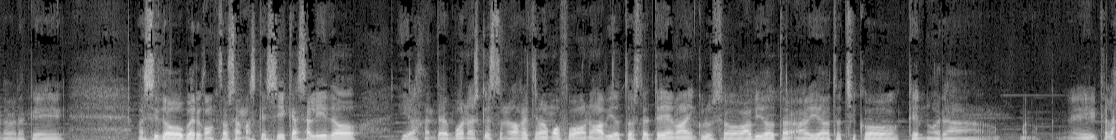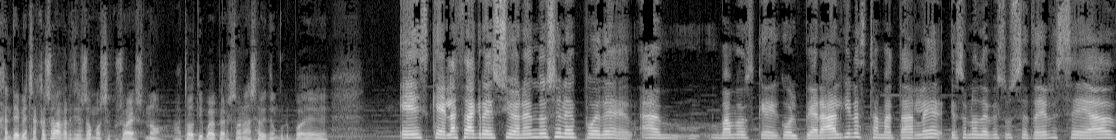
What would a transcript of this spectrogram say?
la verdad que ha sido vergonzosa más que sí que ha salido y la gente, bueno, es que esto no es una agresión homófoba, ¿no? Ha habido todo este tema, incluso ha habido ha habido otro chico que no era, bueno, eh, que la gente piensa que son agresiones homosexuales, no, a todo tipo de personas ha habido un grupo de Es que las agresiones no se le puede, vamos, que golpear a alguien hasta matarle, eso no debe suceder, sea,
